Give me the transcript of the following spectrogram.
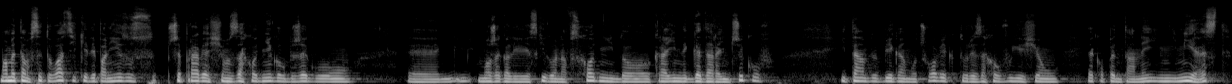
Mamy tam sytuację, kiedy Pan Jezus przeprawia się z zachodniego brzegu e, Morza Galilejskiego na wschodni do krainy Gedarańczyków i tam wybiega mu człowiek, który zachowuje się jak opętany i nim jest,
